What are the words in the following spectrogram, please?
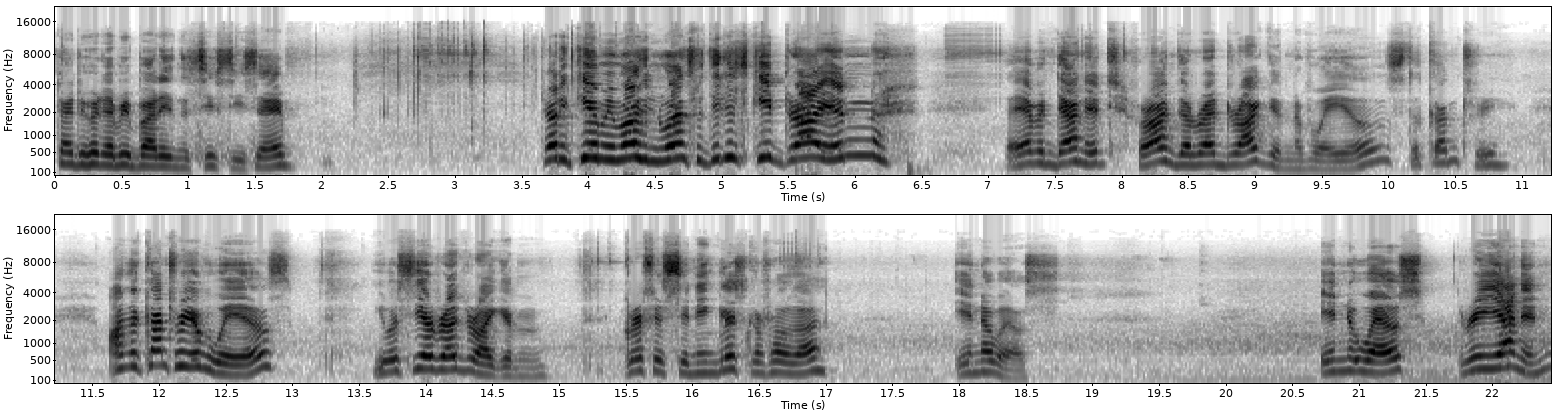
Tried to hurt everybody in the 60s, eh? Tried to kill me more than once, but they just keep trying. They haven't done it, for I'm the Red Dragon of Wales, the country. On the country of Wales, you will see a red dragon. Griffiths in English, Griffitha in the Welsh. In the Welsh, Rhiannon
